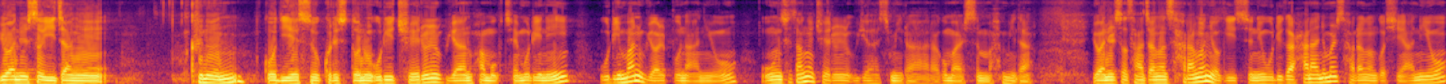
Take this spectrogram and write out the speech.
요한일서 2장에 그는 곧 예수 그리스도는 우리 죄를 위한 화목 제물이니 우리만 위할 뿐 아니요 온 세상의 죄를 위하심이라라고 말씀합니다. 요한일서 4장은 사랑은 여기 있으니 우리가 하나님을 사랑한 것이 아니요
